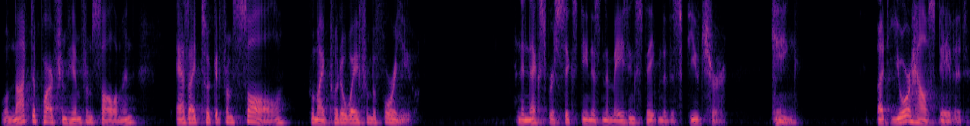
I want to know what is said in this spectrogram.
will not depart from him, from Solomon, as I took it from Saul, whom I put away from before you. And the next verse 16 is an amazing statement of his future king. But your house, David,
